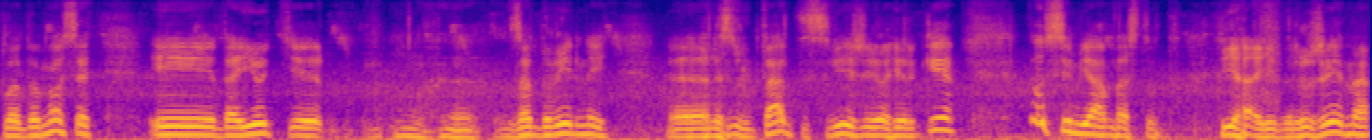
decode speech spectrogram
плодоносять і дають задовільний результат, свіжі огірки. Ну, сім'я в нас тут, я і дружина.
